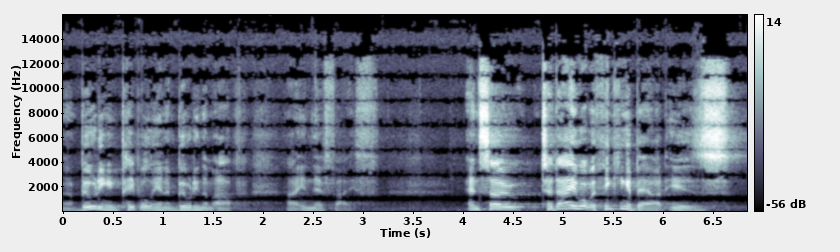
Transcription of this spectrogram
uh, building people in and building them up uh, in their faith. And so today, what we're thinking about is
